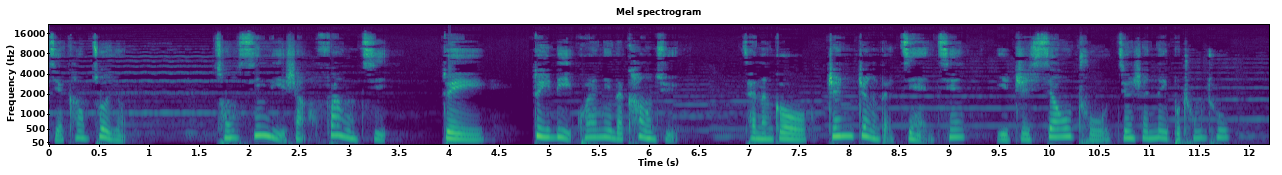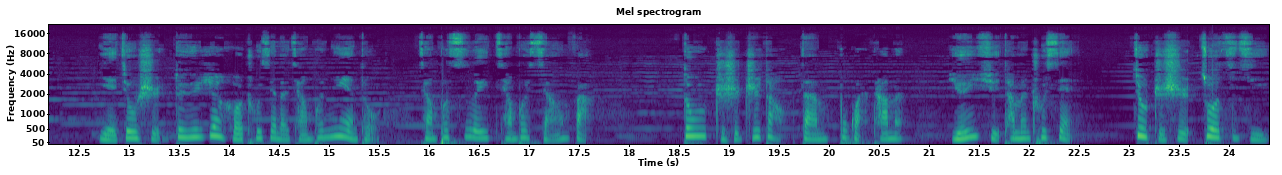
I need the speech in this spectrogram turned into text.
拮抗作用，从心理上放弃对。对立观念的抗拒，才能够真正的减轻以致消除精神内部冲突。也就是对于任何出现的强迫念头、强迫思维、强迫想法，都只是知道，但不管他们，允许他们出现，就只是做自己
